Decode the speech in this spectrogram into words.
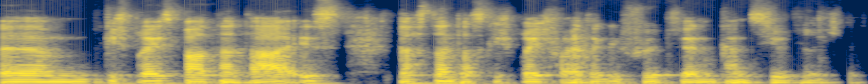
ähm, Gesprächspartner da ist, dass dann das Gespräch weitergeführt werden kann, zielgerichtet.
